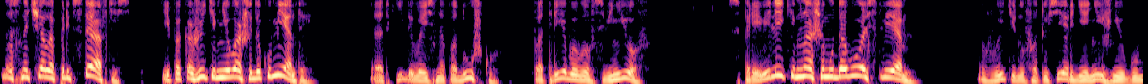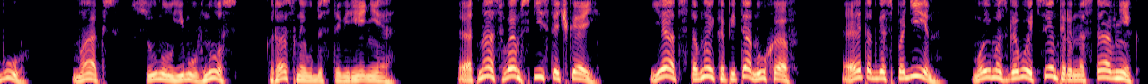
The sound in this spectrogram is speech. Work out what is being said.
но сначала представьтесь и покажите мне ваши документы. Откидываясь на подушку, потребовал Свиньев. С превеликим нашим удовольствием. Вытянув от усердия нижнюю губу, Макс сунул ему в нос красное удостоверение. От нас вам с кисточкой. Я отставной капитан Ухов, а этот господин мой мозговой центр и наставник,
